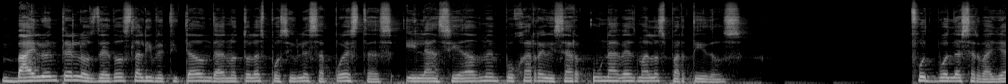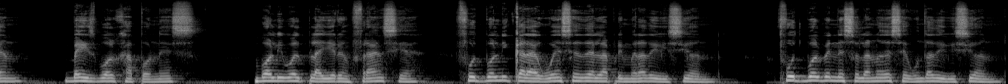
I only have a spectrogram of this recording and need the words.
Bailo entre los dedos la libretita donde anoto las posibles apuestas y la ansiedad me empuja a revisar una vez más los partidos. Fútbol de Azerbaiyán, béisbol japonés, voleibol playero en Francia, fútbol nicaragüense de la primera división, fútbol venezolano de segunda división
